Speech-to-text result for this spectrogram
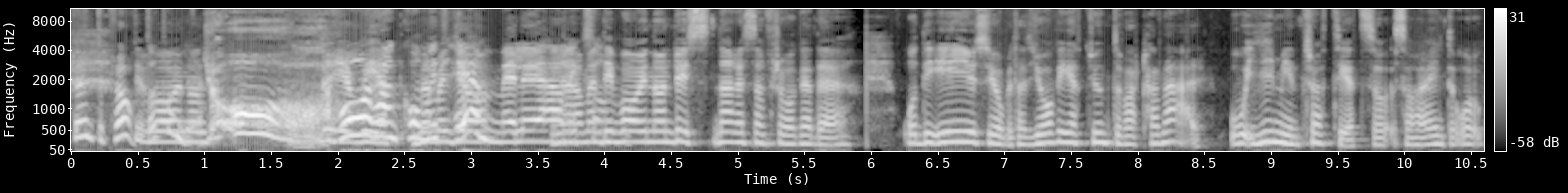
Vi har inte pratat om det. Ja! Har han kommit hem eller är han Nej, liksom... men det var ju någon lyssnare som frågade. Och det är ju så jobbigt att jag vet ju inte vart han är. Och i min trötthet så, så har jag inte, or-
